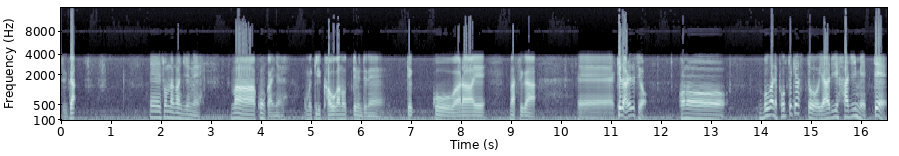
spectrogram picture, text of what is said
すが、えー、そんな感じでね、まあ、今回ね、思いっきり顔が乗ってるんでね、結構笑えますが、えー、けどあれですよ、この、僕がね、ポッドキャストをやり始めて、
